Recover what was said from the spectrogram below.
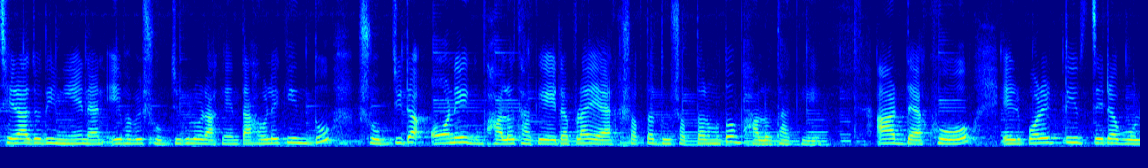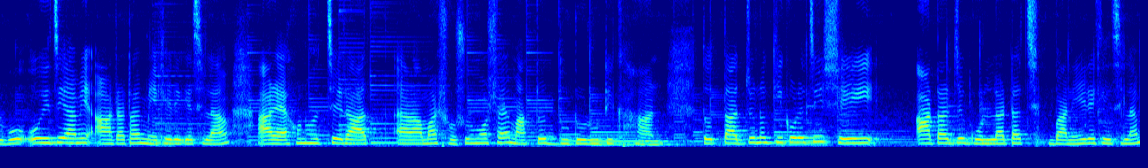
ছেঁড়া যদি নিয়ে নেন, এইভাবে সবজিগুলো রাখেন, তাহলে কিন্তু সবজিটা অনেক ভালো থাকে। এটা প্রায় এক সপ্তাহ, দু সপ্তাহের মতো ভালো থাকে। আর দেখো, এরপরের টিপস যেটা বলব, ওই যে আমি আটাটা মেখে রেখেছিলাম, আর এখন হচ্ছে রাত, আর আমার শ্বশুরমশাই মাত্র দুটো রুটি খান। তো তার জন্য কি করেছি, সেই আটার যে গোল্লাটা বানিয়ে রেখেছিলাম,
